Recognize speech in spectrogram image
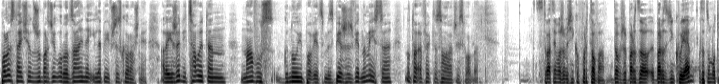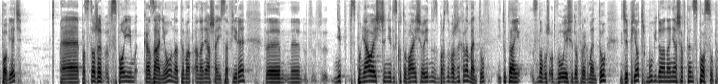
pole staje się dużo bardziej urodzajne i lepiej wszystko rośnie. Ale jeżeli cały ten nawóz, gnój powiedzmy, zbierzesz w jedno miejsce, no to efekty są raczej słabe. Sytuacja może być niekomfortowa. Dobrze, bardzo, bardzo dziękuję za tą odpowiedź. E, pastorze, w swoim kazaniu na temat Ananiasza i Safiry nie wspomniałeś czy nie dyskutowałeś o jednym z bardzo ważnych elementów i tutaj znowuż odwołuję się do fragmentu, gdzie Piotr mówi do Ananiasza w ten sposób.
